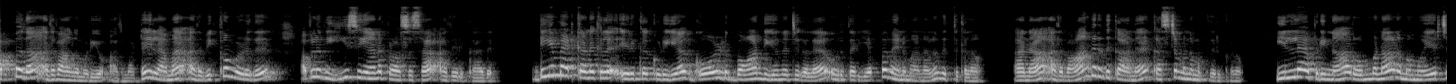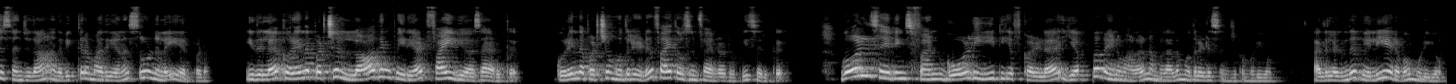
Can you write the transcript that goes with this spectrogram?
அப்பதான் அதை வாங்க முடியும். அது மட்டும் இல்லாமல் அதை விற்கும் பொழுது அவ்வளவு ஈஸியான ப்ராசஸாக அது இருக்காது. டிமேட் கணக்கில் இருக்கக்கூடிய கோல்டு பாண்ட் யூனிட்டுகளை ஒருத்தர் எப்போ வேணுமானாலும் விற்றுக்கலாம் ஆனால் அதை வாங்குறதுக்கான கஷ்டம் நமக்கு இருக்கணும். இல்லை அப்படின்னா ரொம்ப நாள் நம்ம முயற்சி செஞ்சு தான் அதை விற்கிற மாதிரியான சூழ்நிலை ஏற்படும். இதில் குறைந்தபட்ச லாகின் பீரியட் ஃபைவ் இயர்ஸாக இருக்குது குறைந்தபட்ச முதலீடு five thousand five hundred rupees இருக்குது கோல்டு சேவிங்ஸ் ஃபண்ட் கோல்டு இடிஎஃப்களில் எப்போ வேணுமானாலும் நம்மளால் முதலீடு செஞ்சுக்க முடியும். அதுலேருந்து வெளியேறவும் முடியும்.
